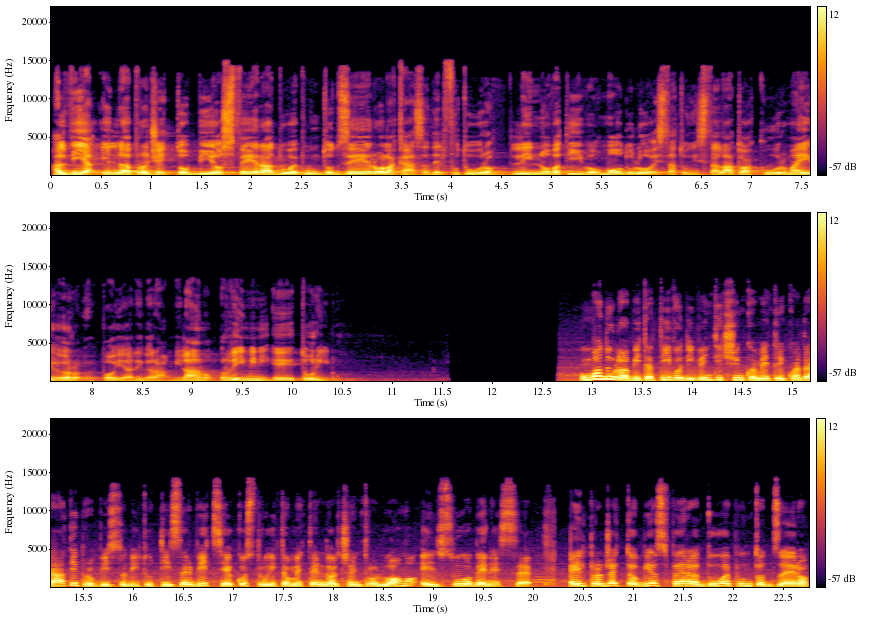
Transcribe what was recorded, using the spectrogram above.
Al via il progetto Biosfera 2.0, la casa del futuro. L'innovativo modulo è stato installato a Courmayeur, poi arriverà a Milano, Rimini e Torino. Un modulo abitativo di 25 metri quadrati provvisto di tutti i servizi e costruito mettendo al centro l'uomo e il suo benessere. È il progetto Biosfera 2.0,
